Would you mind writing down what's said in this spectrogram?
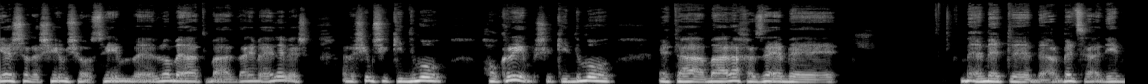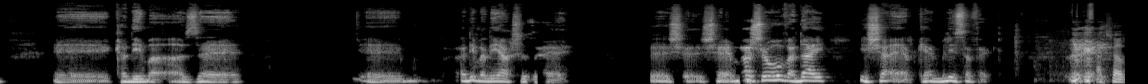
יש אנשים שעושים אה, לא מעט בדברים האלה, ויש אנשים שקידמו, חוקרים שקידמו את המהלך הזה ב, באמת אה, בהרבה צעדים קדימה. אז אני מניח שזה, ש, שמשהו ודאי יישאר, כן, בלי ספק. עכשיו,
